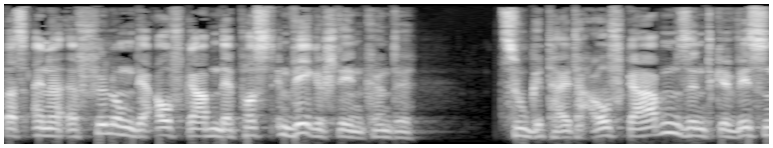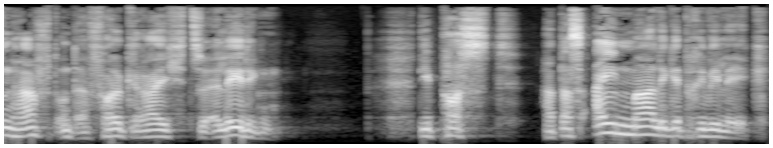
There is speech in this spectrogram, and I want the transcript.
was einer Erfüllung der Aufgaben der Post im Wege stehen könnte. Zugeteilte Aufgaben sind gewissenhaft und erfolgreich zu erledigen. Die Post hat das einmalige Privileg,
